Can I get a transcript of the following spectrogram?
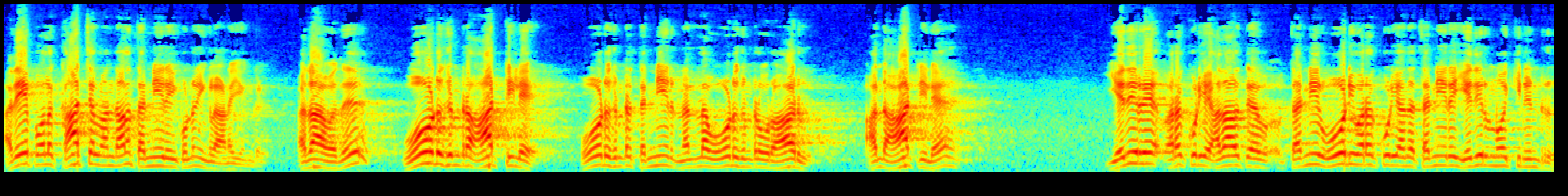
அதே போல காய்ச்சல் வந்தாலும் தண்ணீரை கொண்டு நீங்கள் அணையுங்கள். அதாவது ஓடுகின்ற ஆற்றிலே ஓடுகின்ற தண்ணீர் நல்லா ஓடுகின்ற ஒரு ஆறு அந்த ஆற்றிலே எதிரே வரக்கூடிய அதாவது தண்ணீர் ஓடி வரக்கூடிய அந்த தண்ணீரை எதிர் நோக்கி நின்று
